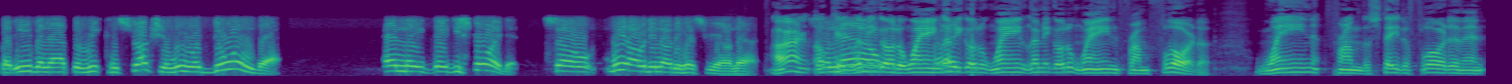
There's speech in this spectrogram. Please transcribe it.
But even after Reconstruction, we were doing that and they, they destroyed it. So we already know the history on that. All right. So okay. let me go to Wayne. all Let me go to Wayne. Let me go to Wayne from Florida. Wayne from the state of Florida, and then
